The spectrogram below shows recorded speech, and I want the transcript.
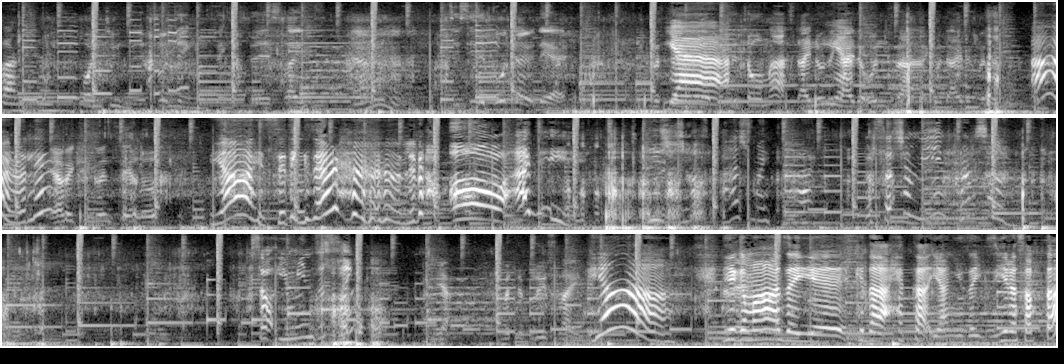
What is the pontoon? Pontoon, the floating thing, the. Do you see the boat out there? With Yeah. with the tall mast. I know the Yeah. guy that owns that. I go diving with him. Ah, really? Yeah, we can go and say hello. Yeah, he's sitting there. Oh, Adi! He just passed my tag. You're such a mean person. So you mean this thing? Yeah, with the blue slide. يا يا جماعة زي كده حتة يعني زي جزيرة ثابتة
